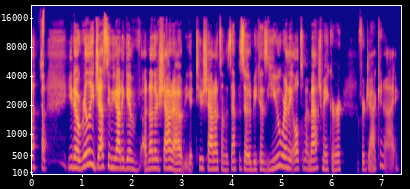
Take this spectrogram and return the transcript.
you know, really, Jesse, we got to give another shout out. You get two shout outs on this episode because you were the ultimate matchmaker for Jac and I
